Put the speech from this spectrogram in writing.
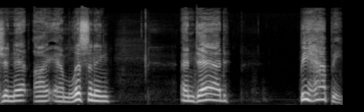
Jeanette, I am listening. And Dad, be happy.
